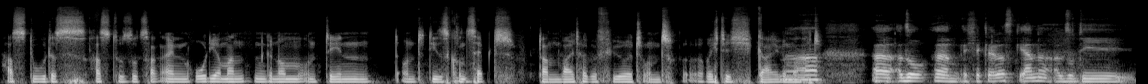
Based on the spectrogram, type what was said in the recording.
hast du das, hast du sozusagen einen Rohdiamanten genommen und den, und dieses Konzept dann weitergeführt und richtig geil gemacht. Ja, äh, also ähm, ich erkläre das gerne. Also die,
